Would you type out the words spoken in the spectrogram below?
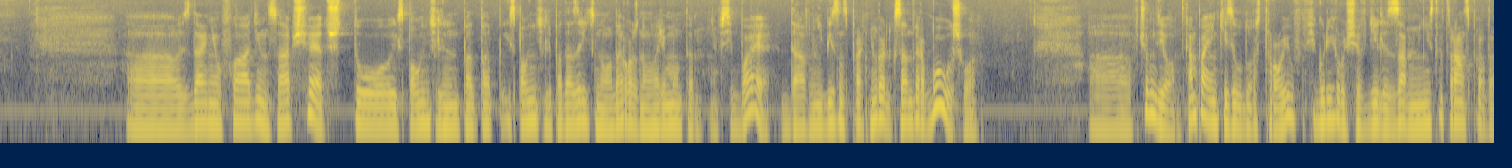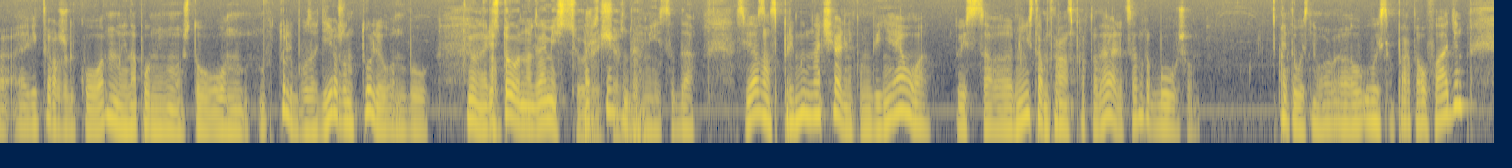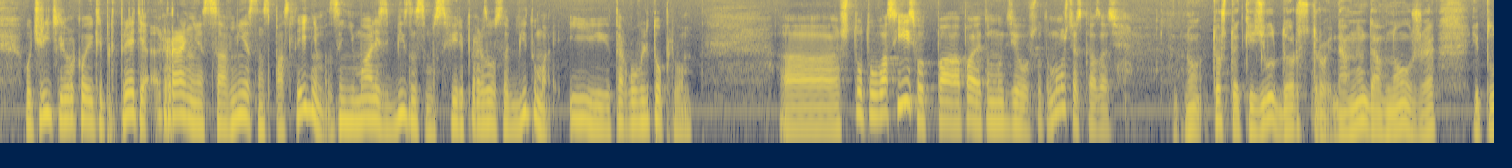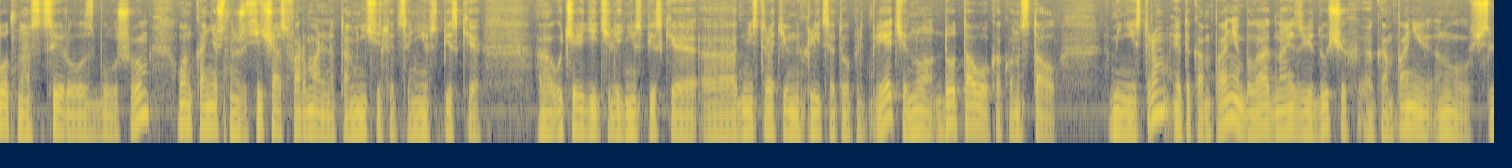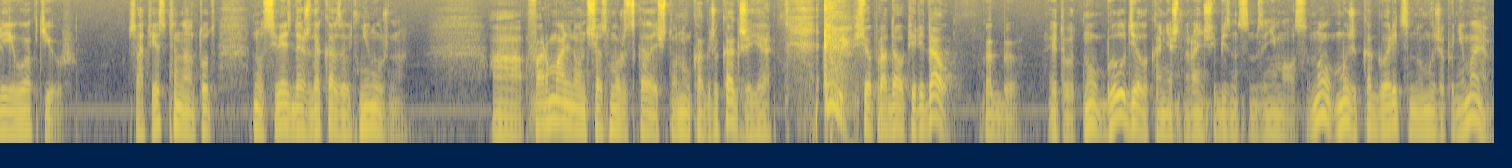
издание УФА-1 сообщает, что исполнители, исполнители подозрительного дорожного ремонта в Сибае – давний бизнес-партнер Александра Булышева. В чем дело? Компания «Кизилдорстрой», фигурирующая в деле замминистра транспорта Виктора Жулькова, мы напомним, что он то ли был задержан, то ли он был... И он арестован на два месяца уже сейчас. Два да. месяца, да. Связан с прямым начальником обвиняемого, то есть с министром транспорта, да, Александром Бушевым. Это выяснил, выяснил портал УФА-1. Учредители и руководители предприятия ранее совместно с последним занимались бизнесом в сфере производства битума и торговли топливом. А, что-то у вас есть вот по, по этому делу? Что-то можете сказать? Ну, то, что Кизил Дорстрой давным-давно уже и плотно ассоциировал с Булышевым. Он, конечно же, сейчас формально там не числится ни в списке э, учредителей, ни в списке э, административных лиц этого предприятия, но до того, как он стал министром, эта компания была одна из ведущих э, компаний ну, в числе его активов. Соответственно, тут ну, связь даже доказывать не нужно. А формально он сейчас может сказать, что ну как же, как же, я все продал, передал, как бы это вот, ну, было дело, конечно, раньше бизнесом занимался. Но мы же, как говорится, ну, мы же понимаем.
